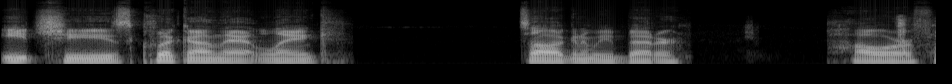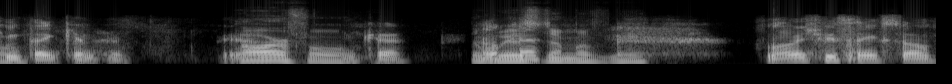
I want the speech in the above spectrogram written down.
Eat cheese. Click on that link. It's all going to be better. Powerful, I'm thinking. Yeah. powerful. Okay. The Okay. wisdom of me. As long as you think so. As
